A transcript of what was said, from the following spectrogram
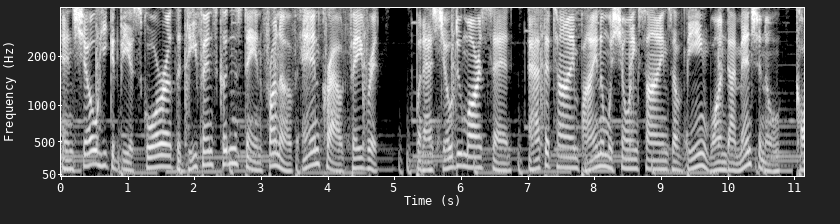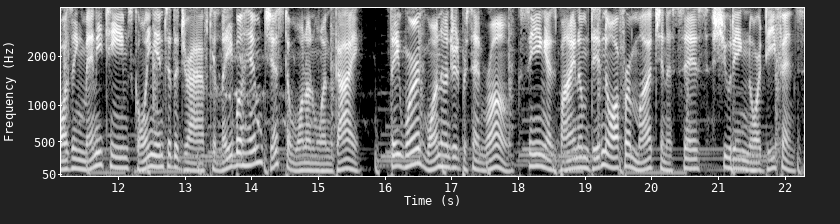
and show he could be a scorer the defense couldn't stay in front of and crowd favorite. But as Joe Dumars said, at the time Bynum was showing signs of being one-dimensional, causing many teams going into the draft to label him just a one-on-one -on -one guy. They weren't 100% wrong, seeing as Bynum didn't offer much in assists, shooting, nor defense.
